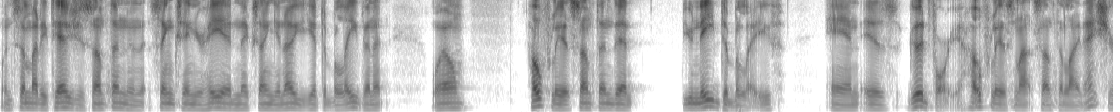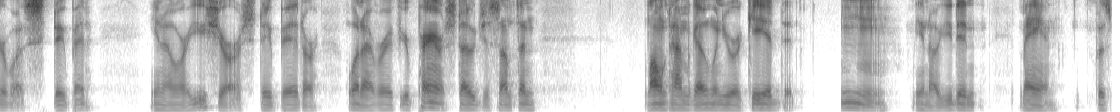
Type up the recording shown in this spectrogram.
when somebody tells you something and it sinks in your head, next thing you know, you get to believe in it. Well, hopefully, it's something that you need to believe and is good for you. Hopefully, it's not something like that. Sure was stupid, you know, or you sure stupid, or whatever. If your parents told you something long time ago when you were a kid that mm, you know, you didn't, man, was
